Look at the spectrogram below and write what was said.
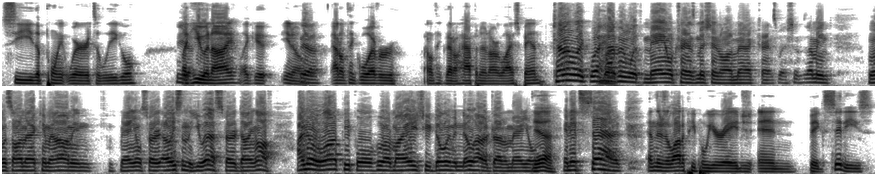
see the point where it's illegal. Like you and I, like it, you know. Yeah. I don't think we'll ever. I don't think that'll happen in our lifespan. Kind of like what happened with manual transmission and automatic transmissions. I mean, once automatic came out, I mean, manual started, at least in the U.S., started dying off. I know a lot of people who are my age who don't even know how to drive a manual. Yeah. And it's sad. And there's a lot of people your age in big cities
